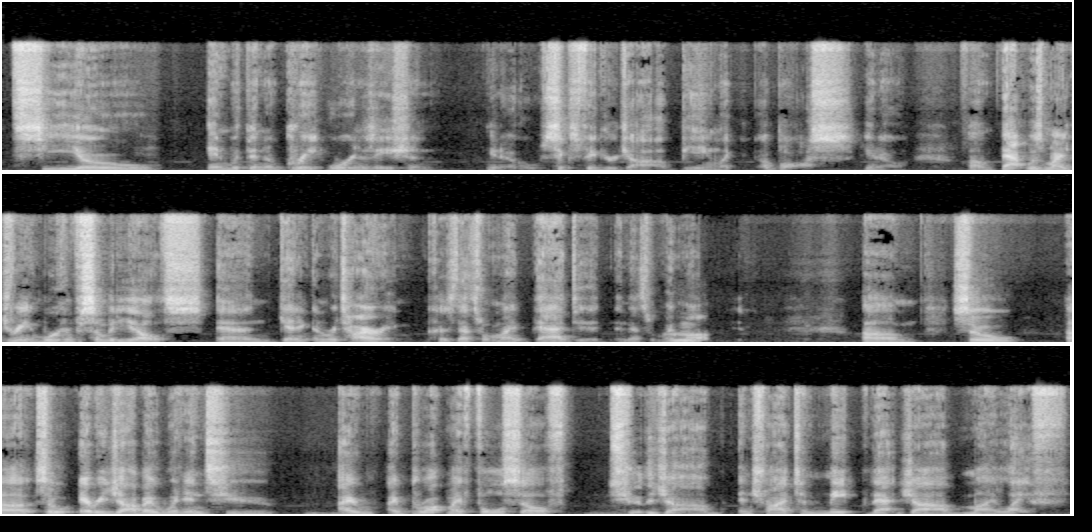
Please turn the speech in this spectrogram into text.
CEO in within a great organization, you know, six figure job, being like a boss, you know, um, that was my dream. Working for somebody else and getting and retiring because that's what my dad did and that's what my mm. mom did. Um, so uh, so every job I went into I I brought my full self to the job and tried to make that job my life,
